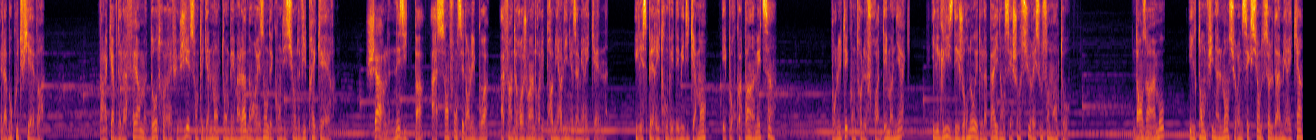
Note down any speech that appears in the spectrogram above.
Elle a beaucoup de fièvre. Dans la cave de la ferme, d'autres réfugiés sont également tombés malades en raison des conditions de vie précaires. Charles n'hésite pas à s'enfoncer dans les bois afin de rejoindre les premières lignes américaines. Il espère y trouver des médicaments et pourquoi pas un médecin. Pour lutter contre le froid démoniaque, il glisse des journaux et de la paille dans ses chaussures et sous son manteau. Dans un hameau, il tombe finalement sur une section de soldats américains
